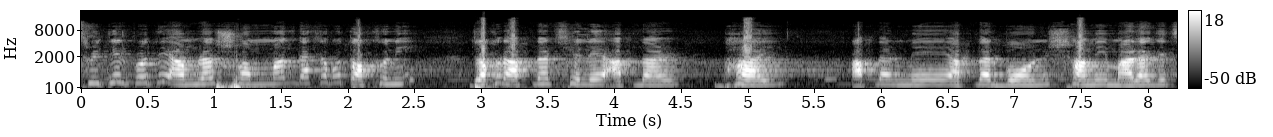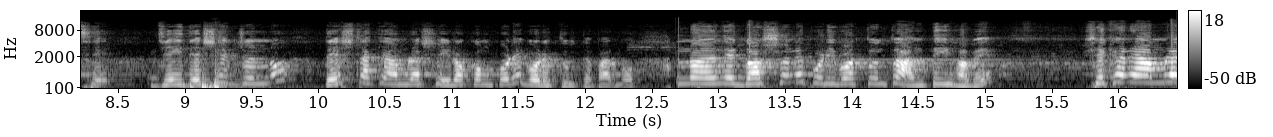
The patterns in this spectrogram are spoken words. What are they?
স্মৃতির প্রতি আমরা সম্মান দেখাবো তখনই যখন আপনার ছেলে, আপনার ভাই, আপনার মেয়ে, আপনার বোন, স্বামী মারা গেছে। যেই দেশের জন্য দেশটাকে আমরা সেই রকম করে গড়ে তুলতে পারব। উন্নয়নের দর্শনে পরিবর্তন তো আনতেই হবে। সেখানে আমরা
